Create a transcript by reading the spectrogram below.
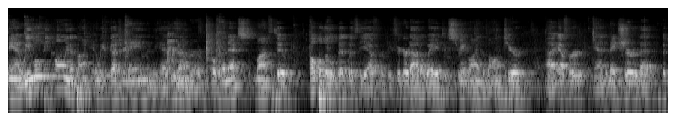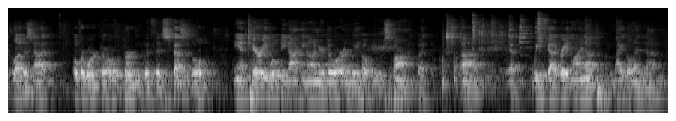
And we will be calling upon you. We've got your name and we have your number over the next month to help a little bit with the effort. We figured out a way to streamline the volunteer, uh, effort and to make sure that the club is not overworked or overburdened with this festival. And Terry will be knocking on your door, and we hope you respond. But uh, we've got a great lineup. Michael and um,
